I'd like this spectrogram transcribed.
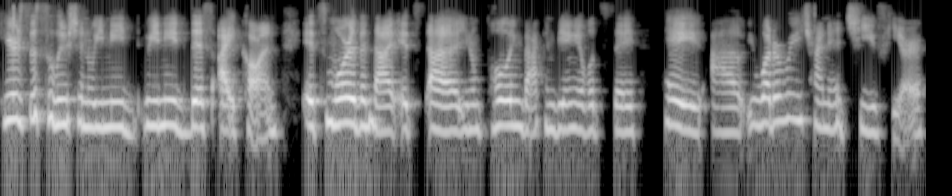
here's the solution. We need we need this icon. It's more than that. It's uh you know pulling back and being able to say hey uh what are we trying to achieve here?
